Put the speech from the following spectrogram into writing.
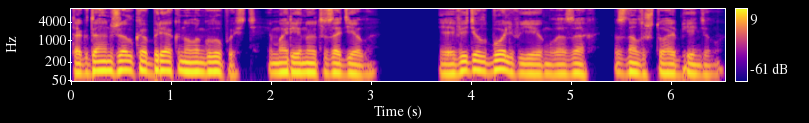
Тогда Анжелка брякнула глупость, и Марину это задело. Я видел боль в ее глазах, знал, что обидел.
